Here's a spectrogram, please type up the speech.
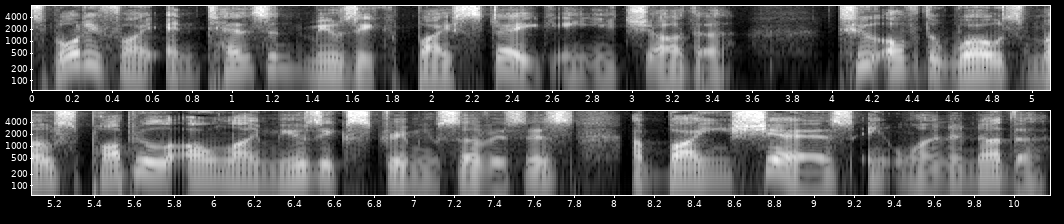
Spotify and Tencent Music buy stake in each other. Two of the world's most popular online music streaming services are buying shares in one another.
